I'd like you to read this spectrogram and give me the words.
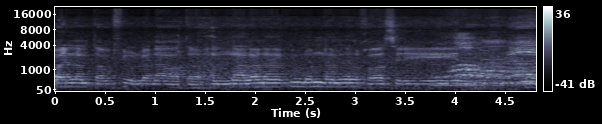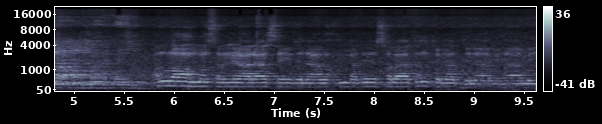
وإن لم تغفر لنا وترحمنا لنكونن من الخاسرين اللهم صل على سيدنا محمد صلاة تنجنا بها من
